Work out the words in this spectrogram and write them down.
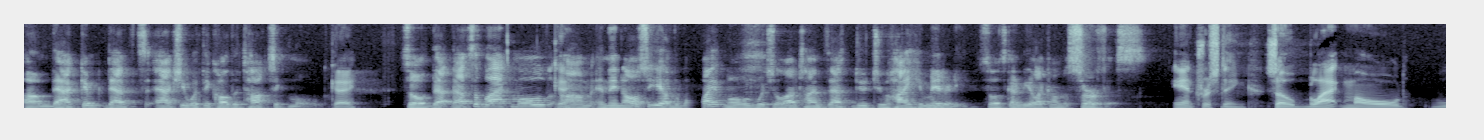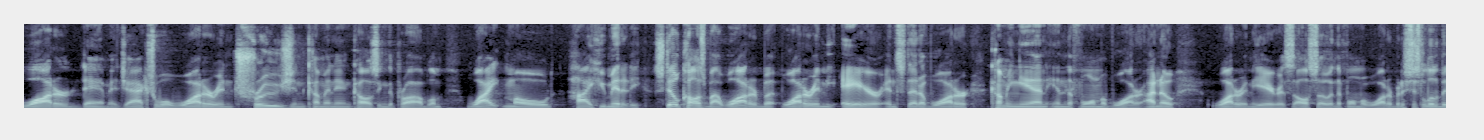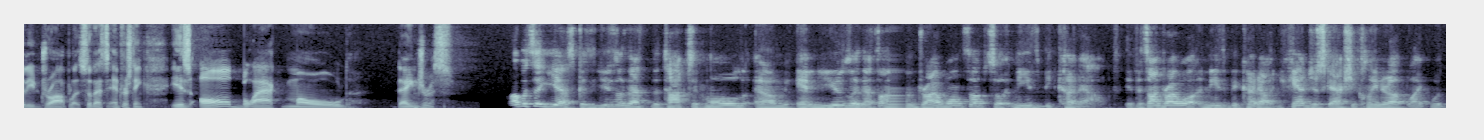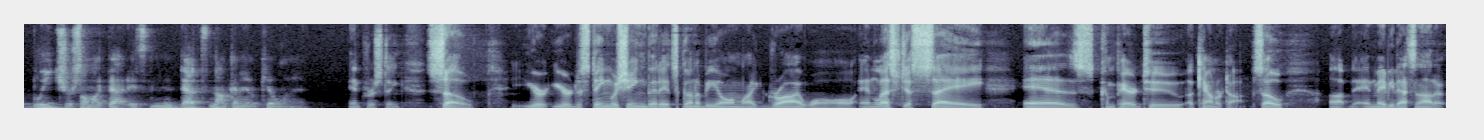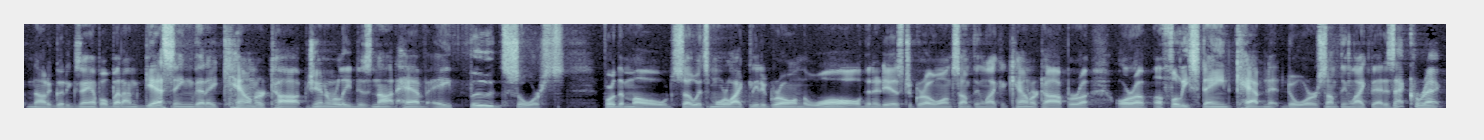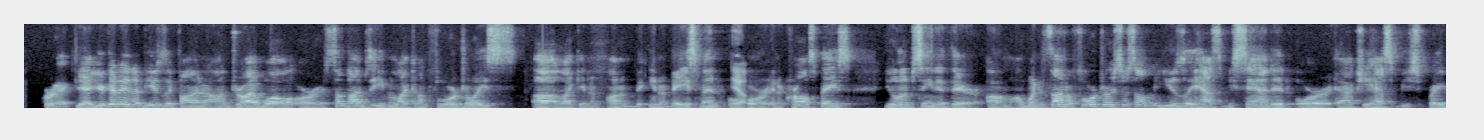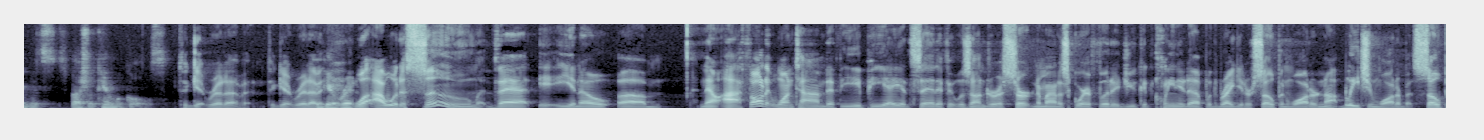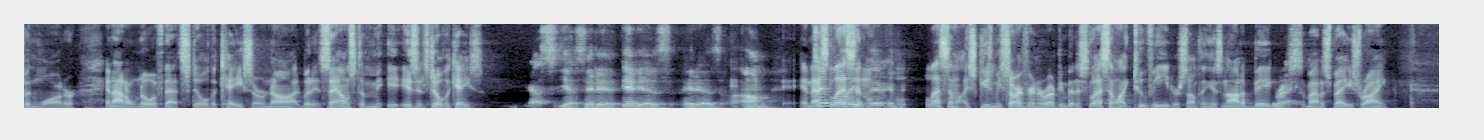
Um, that can that's actually what they call the toxic mold. Okay. So that that's the black mold. Okay. Um, and then also you have the white mold, which a lot of times that's due to high humidity. So it's going to be like on the surface. Interesting. So black mold, water damage, actual water intrusion coming in causing the problem. White mold, high humidity, still caused by water, but water in the air instead of water coming in in the form of water. I know water in the air is also in the form of water, but it's just a little bitty droplet. So that's interesting. Is all black mold dangerous? I would say yes, because usually that's the toxic mold, um, and usually that's on drywall stuff, so it needs to be cut out if it's on drywall, it needs to be cut out. You can't just actually clean it up like with bleach or something like that. It's that's not going to end up killing it. Interesting. So you're you're distinguishing that it's going to be on like drywall, and let's just say as compared to a countertop. So. Uh, and maybe that's not a not a good example, but I'm guessing that a countertop generally does not have a food source for the mold, so it's more likely to grow on the wall than it is to grow on something like a countertop or a or a, a fully stained cabinet door or something like that. Is that correct? Correct. Yeah, you're going to end up usually finding it on drywall or sometimes even like on floor joists, uh, like in a, on a in a basement or, yep. or in a crawl space. You'll end up seeing it there. Um, when it's on a floor joist or something, usually it has to be sanded or it actually has to be sprayed with special chemicals to get rid of it. To get rid of to it. Get rid well, of it. I would assume that you know. Um, now, I thought at one time that the EPA had said if it was under a certain amount of square footage, you could clean it up with regular soap and water, not bleaching water, but soap and water. And I don't know if that's still the case or not, but it sounds to me, is it still the case? Yes, yes, it is. It is. It is. Um, and that's less than if, less than. Excuse me, sorry for interrupting, but it's less than like two feet or something. It's not a big right. amount of space, right?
